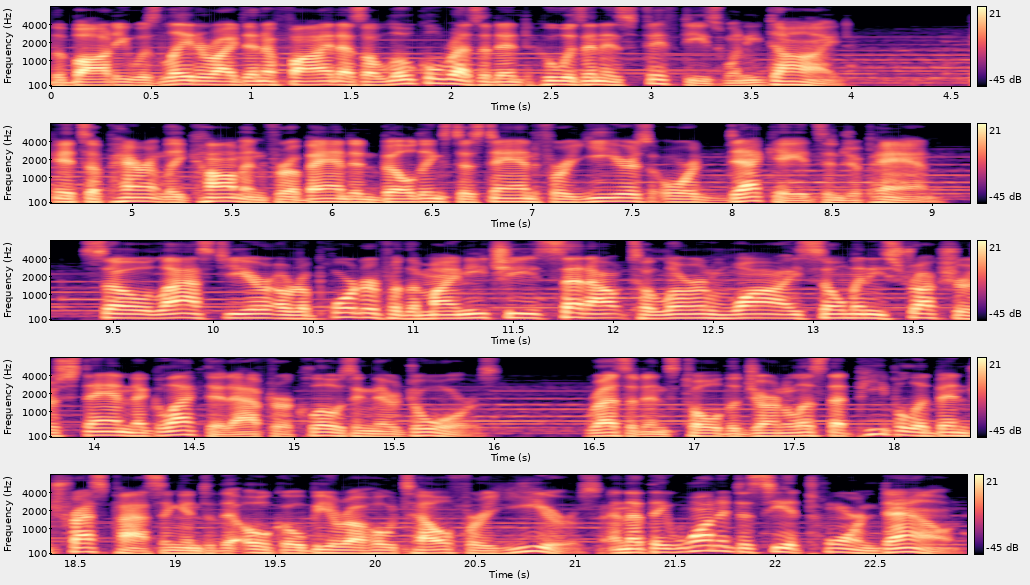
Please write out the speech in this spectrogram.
The body was later identified as a local resident who was in his 50s when he died. It's apparently common for abandoned buildings to stand for years or decades in Japan. So last year, a reporter for the Mainichi set out to learn why so many structures stand neglected after closing their doors. Residents told the journalist that people had been trespassing into the Okobira Hotel for years and that they wanted to see it torn down.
